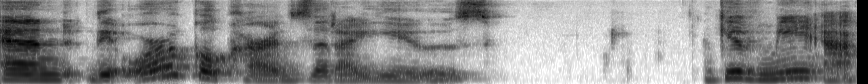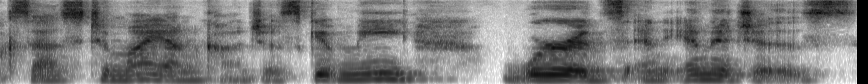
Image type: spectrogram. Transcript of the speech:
And the oracle cards that I use give me access to my unconscious, give me words and images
